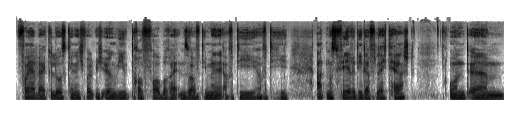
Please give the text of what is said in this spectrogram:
Feuerwerke losgehen. Ich wollte mich irgendwie darauf vorbereiten, so auf die, auf, die, auf die Atmosphäre, die da vielleicht herrscht. Und ähm,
